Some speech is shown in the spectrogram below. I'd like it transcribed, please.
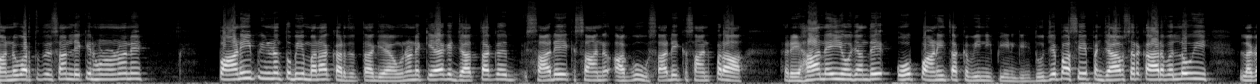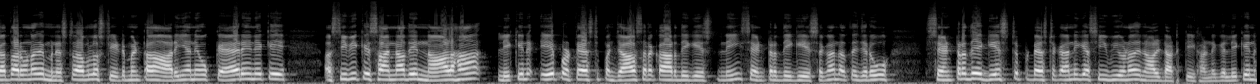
ਬੰਨ ਵਰਤਦੇ ਸਨ ਲੇਕਿਨ ਹੁਣ ਉਹਨਾਂ ਨੇ ਪਾਣੀ ਪੀਣ ਤੋਂ ਵੀ ਮਨਾ ਕਰ ਦਿੱਤਾ ਗਿਆ। ਉਹਨਾਂ ਨੇ ਕਿਹਾ ਕਿ ਜਦ ਤੱਕ ਸਾਰੇ ਕਿਸਾਨ ਆਗੂ ਸਾਰੇ ਕਿਸਾਨ ਭਰਾ ਰਿਹਾ ਨਹੀਂ ਹੋ ਜਾਂਦੇ, ਉਹ ਪਾਣੀ ਤੱਕ ਵੀ ਨਹੀਂ ਪੀਣਗੇ। ਦੂਜੇ ਪਾਸੇ ਪੰਜਾਬ ਸਰਕਾਰ ਵੱਲੋਂ ਵੀ ਲਗਾਤਾਰ ਉਹਨਾਂ ਦੇ ਮਿਨਿਸਟਰਾਂ ਵੱਲੋਂ ਸਟੇਟਮੈਂਟਾਂ ਆ ਰਹੀਆਂ ਨੇ। ਉਹ ਕਹਿ ਰਹੇ ਨੇ ਕਿ ਅਸੀਂ ਵੀ ਕਿਸਾਨਾਂ ਦੇ ਨਾਲ ਹਾਂ, ਲੇਕਿਨ ਇਹ ਪ੍ਰੋਟੈਸਟ ਪੰਜਾਬ ਸਰਕਾਰ ਦੇ ਅਗੇਂਸਟ ਨਹੀਂ, ਸੈਂਟਰ ਦੇ ਅਗੇਂਸਟ ਹਨ ਅਤੇ ਜਦੋਂ ਸੈਂਟਰ ਦੇ ਅਗੇਂਸਟ ਪ੍ਰੋਟੈਸਟ ਕਰਨਗੇ, ਅਸੀਂ ਵੀ ਉਹਨਾਂ ਦੇ ਨਾਲ ਡਟ ਕੇ ਖੜਨਗੇ। ਲੇਕਿਨ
